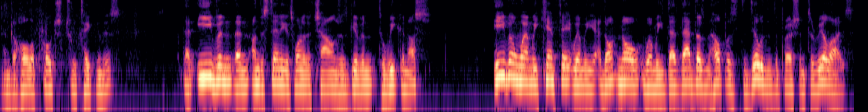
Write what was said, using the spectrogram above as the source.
and the whole approach to taking this. that even then understanding it's one of the challenges given to weaken us, even when we can't when we don't know, when we that, that doesn't help us to deal with the depression, to realize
